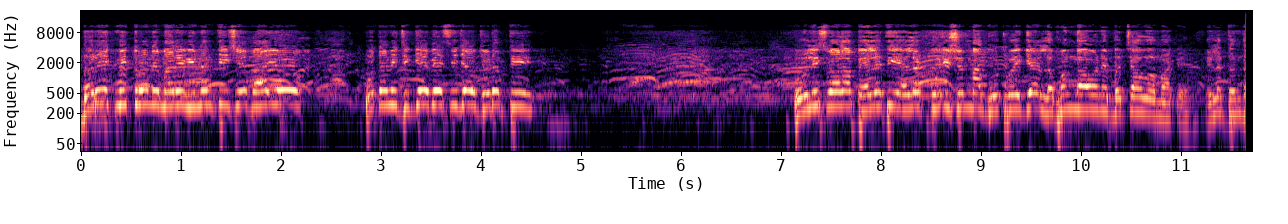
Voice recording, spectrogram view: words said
દરેક મિત્રોને મારી વિનંતી છે, ભાઈઓ, પોતાની જગ્યાએ બેસી જાઓ ઝડપથી. પોલીસવાળા પહેલેથી એલર્ટ પોઝિશનમાં ગોઠવાઈ ગયા, લફંગાઓને બચાવવા માટે. એટલે ધંધા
